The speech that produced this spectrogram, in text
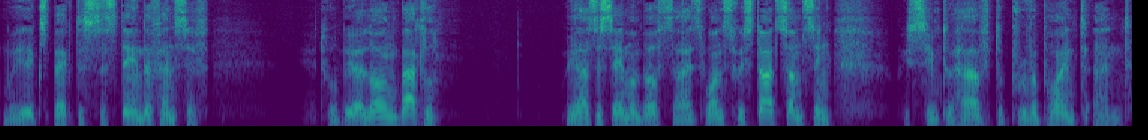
We expect a sustained offensive. It will be a long battle. We are the same on both sides. Once we start something, we seem to have to prove a point, and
